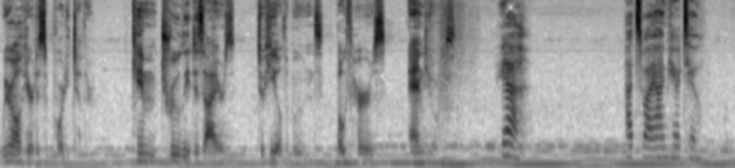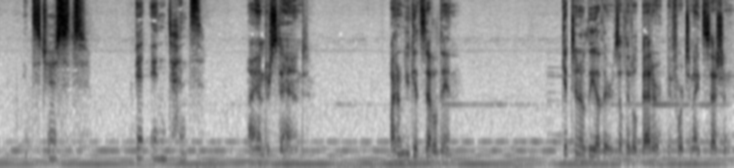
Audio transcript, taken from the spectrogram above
We're all here to support each other. Kim truly desires to heal the wounds, both hers and yours. Yeah. That's why I'm here too. It's just. a bit intense. I understand. Why don't you get settled in? Get to know the others a little better before tonight's session.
